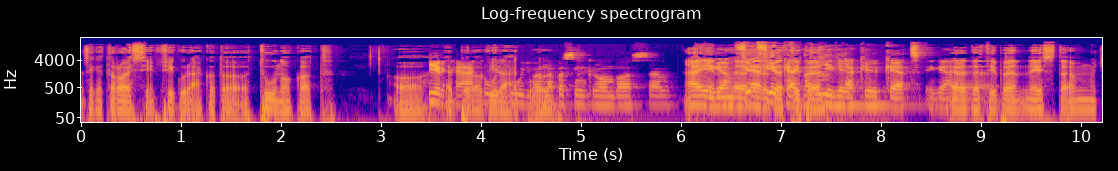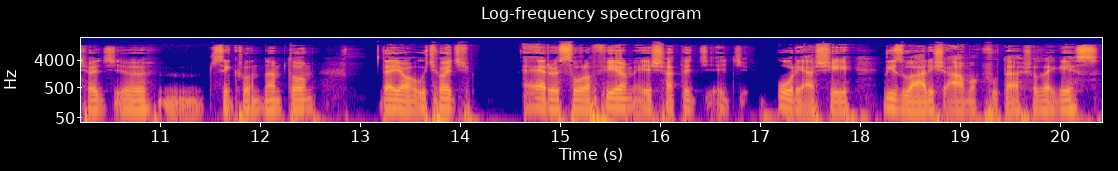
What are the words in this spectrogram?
ezeket a rajzszín figurákat, a, a túnokat a, Firkák, ebből a világból. Úgy, úgy vannak a szinkronban, azt hiszem. Há, én igen, firkáknak hívják őket. Igen. Eredetiben néztem, úgyhogy uh, szinkront nem tudom. De ja, úgyhogy erről szól a film, és hát egy, egy óriási vizuális álmokfutás az egész.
